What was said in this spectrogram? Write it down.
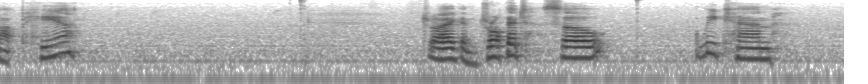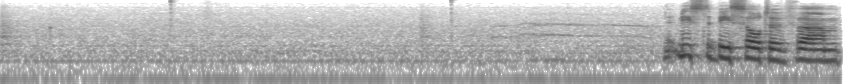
up here. Drag and drop it so we can it needs to be sort of um,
